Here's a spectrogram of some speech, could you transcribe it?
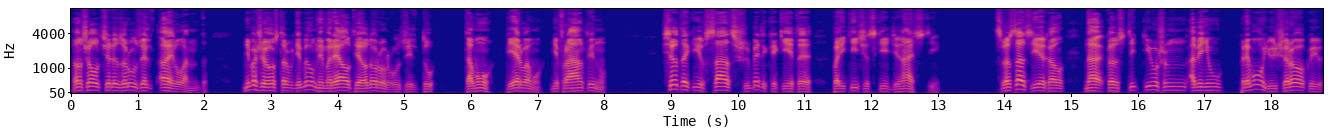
Он шел через Рузвельт-Айленд. Небольшой остров, где был мемориал Теодору Рузвельту. Тому, первому, не Франклину. Все-таки в САСШ были какие-то политические династии. С моста съехал на Конститюшн-авеню, прямую и широкую,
